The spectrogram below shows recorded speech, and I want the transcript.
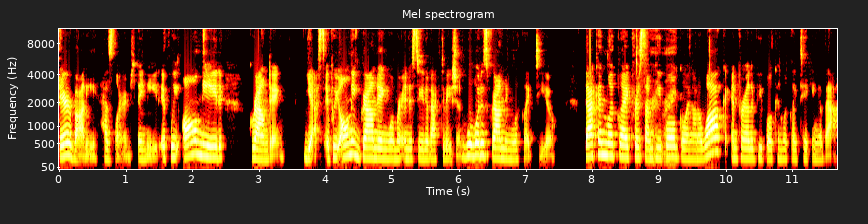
their body has learned they need. If we all need grounding, yes, if we all need grounding when we're in a state of activation, well, what does grounding look like to you? That can look like for some people right. going on a walk, and for other people, it can look like taking a bath.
